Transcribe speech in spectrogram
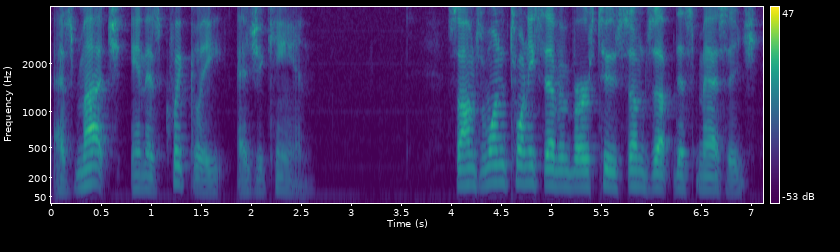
as much and as quickly as you can. Psalms 127, verse 2 sums up this message.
